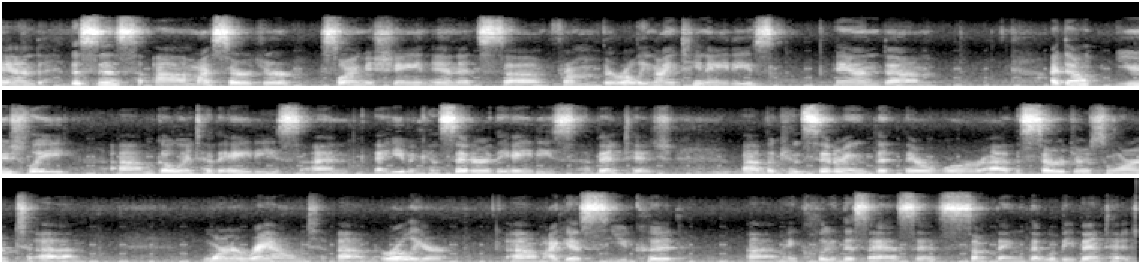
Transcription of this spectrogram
And this is uh, my Serger sewing machine, and it's uh, from the early 1980s. And um, I don't usually um, go into the 80s and even consider the 80s vintage. Uh, but considering that there were uh, the Sergers weren't um, weren't around um, earlier, um, I guess you could um, include this as, as something that would be vintage.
